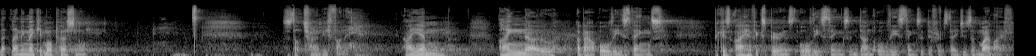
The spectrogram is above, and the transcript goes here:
let, let me make it more personal. Stop trying to be funny. I, um, I know about all these things because I have experienced all these things and done all these things at different stages of my life.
